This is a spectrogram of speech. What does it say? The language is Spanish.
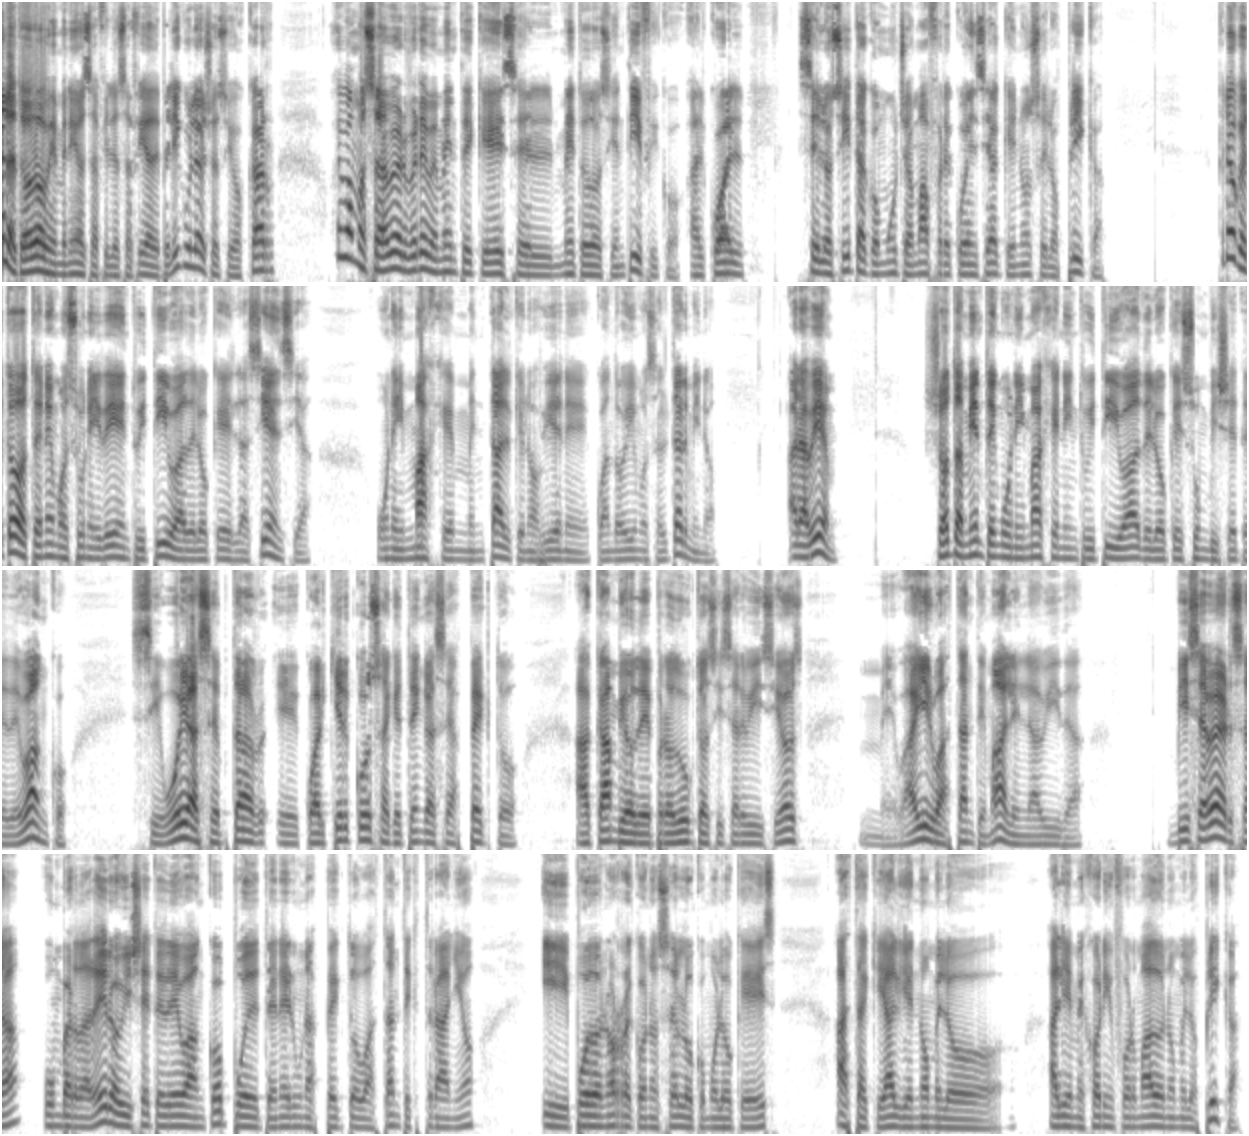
Hola a todos, bienvenidos a Filosofía de Película, yo soy Oscar. Hoy vamos a ver brevemente qué es el método científico, al cual se lo cita con mucha más frecuencia que no se lo explica. Creo que todos tenemos una idea intuitiva de lo que es la ciencia, una imagen mental que nos viene cuando oímos el término. Ahora bien, yo también tengo una imagen intuitiva de lo que es un billete de banco. Si voy a aceptar eh, cualquier cosa que tenga ese aspecto a cambio de productos y servicios, me va a ir bastante mal en la vida. Viceversa, un verdadero billete de banco puede tener un aspecto bastante extraño y puedo no reconocerlo como lo que es hasta que alguien no me lo alguien mejor informado no me lo explica.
